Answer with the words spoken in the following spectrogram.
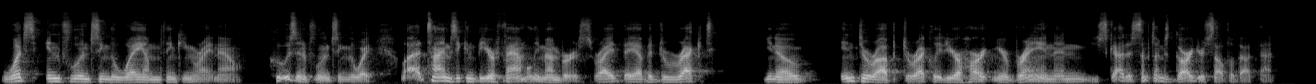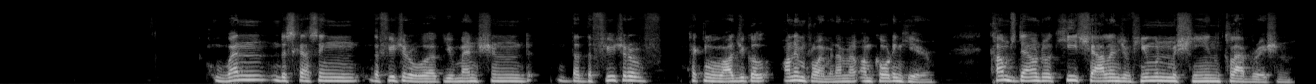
what's influencing the way I'm thinking right now. Who's influencing the way? A lot of times it can be your family members, right? They have a direct, you know, interrupt directly to your heart and your brain. And you just got to sometimes guard yourself about that. When discussing the future of work, you mentioned that the future of technological unemployment, I'm, I'm quoting here, comes down to a key challenge of human machine collaboration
